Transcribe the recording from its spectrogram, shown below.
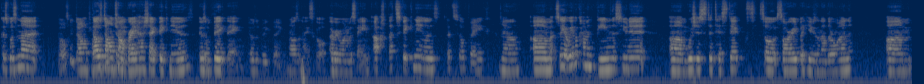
Cause wasn't that That was like Donald Trump. that was Donald Trump, right? Hashtag fake news. It was a big thing It was a big thing. when I was in high school. Everyone was saying, "Ugh, that's fake news." That's so fake. Yeah. Um, so yeah, we have a common theme this unit, um, which is statistics. So sorry, but here's another one. Um,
